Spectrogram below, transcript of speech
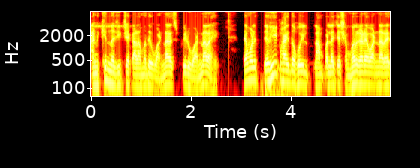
आणखी नजीकच्या काळामध्ये वाढणार स्पीड वाढणार आहे. त्यामुळे तेही फायदा होईल लांब पल्ल्याच्या शंभर गाड्या वाढणार आहेत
